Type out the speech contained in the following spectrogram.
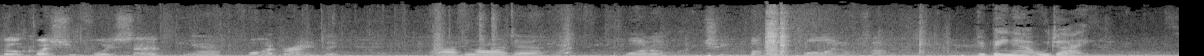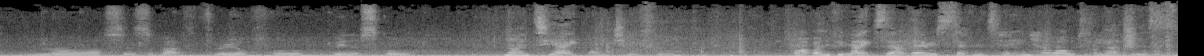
Got a question for you, Sam. Yeah. Why brandy? I have no idea. Why not a cheap bottle of wine or something? Have you been out all day? No, since about three or four. Been at school. 98, 124. Right, one of your mates out there is 17. How old are the others?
